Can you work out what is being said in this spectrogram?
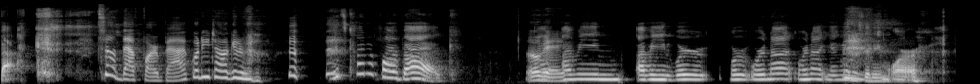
back. It's not that far back. What are you talking about? it's kind of far back. Okay. I, I mean, I mean, we're we're we're not we're not youngins anymore.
